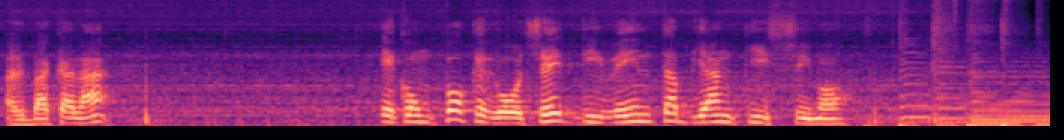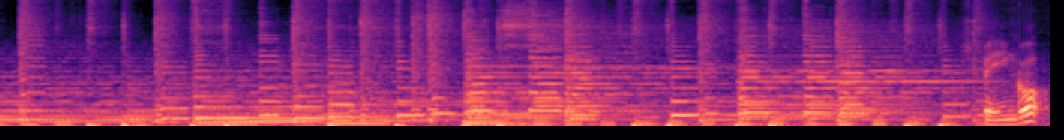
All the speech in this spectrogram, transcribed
al baccalà e con poche gocce diventa bianchissimo. Spengo.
